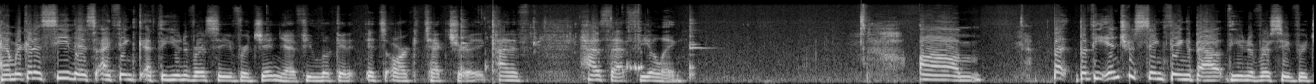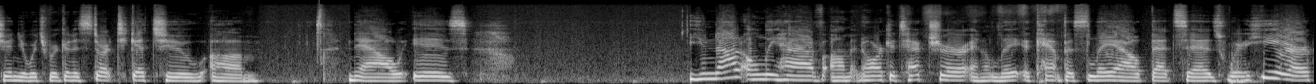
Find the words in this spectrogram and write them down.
And we're going to see this, I think, at the University of Virginia. If you look at its architecture, it kind of has that feeling. Um, but but the interesting thing about the University of Virginia, which we're going to start to get to um, now is you not only have um, an architecture and a, lay, a, campus layout that says we're here,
